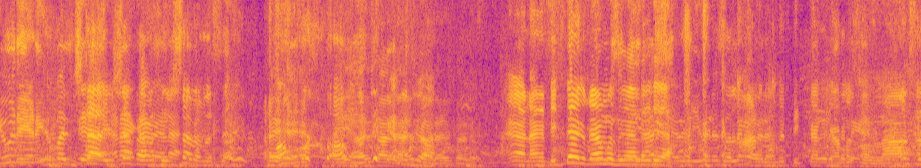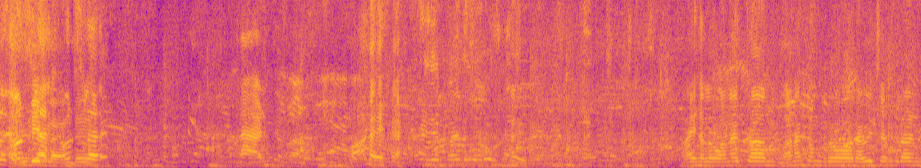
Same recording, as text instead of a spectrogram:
இவரு. நாங்க டிக்டாக் ஃபேமஸ்ங்க ஆல்ரெடி இவரை சொல்லுங்க வந்து டிக்டாக் ஃபேமஸ் சொல்லலாம். ஹாய் ஹலோ வணக்கம். வணக்கம் ப்ரோ ரவிச்சந்திரன்.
